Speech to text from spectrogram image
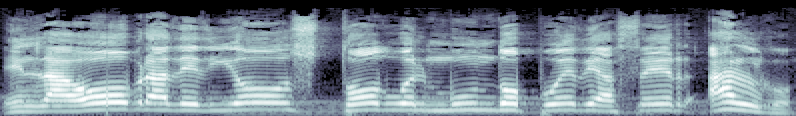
en la obra de Dios todo el mundo puede hacer algo.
